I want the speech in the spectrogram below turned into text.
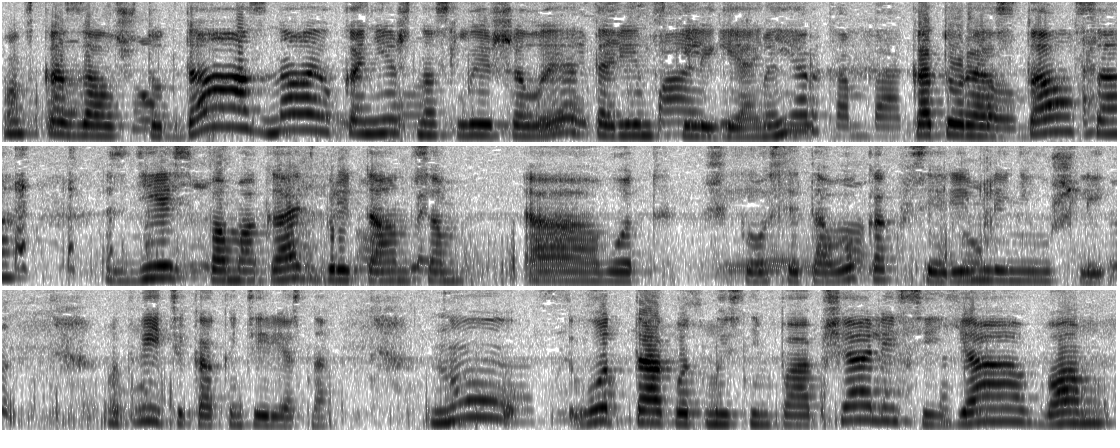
Он сказал, что да, знаю, конечно, слышал, это римский легионер, который остался здесь помогать британцам а, вот после того, как все римляне ушли. Вот видите, как интересно. Ну, вот так вот мы с ним пообщались, и я вам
